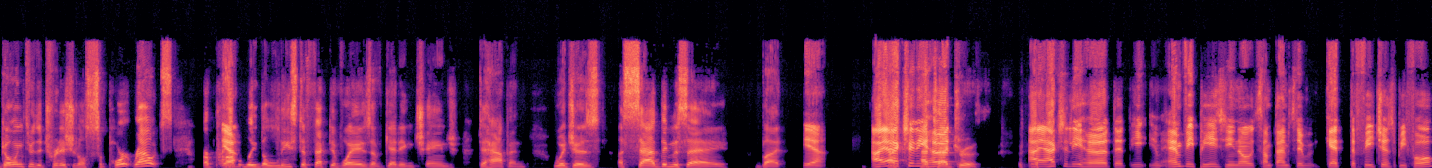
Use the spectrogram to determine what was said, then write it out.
going through the traditional support routes are probably yeah. the least effective ways of getting change to happen, which is a sad thing to say, but yeah, I actually heard truth. I actually heard that MVPs, you know, sometimes they get the features before,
